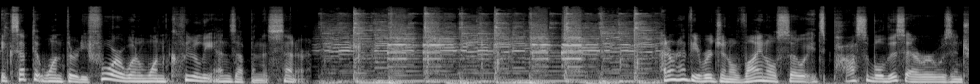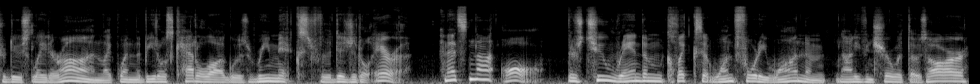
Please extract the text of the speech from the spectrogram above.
Except at 134 when one clearly ends up in the center. I don't have the original vinyl, so it's possible this error was introduced later on, like when the Beatles catalog was remixed for the digital era. And that's not all. There's two random clicks at 141. I'm not even sure what those are.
